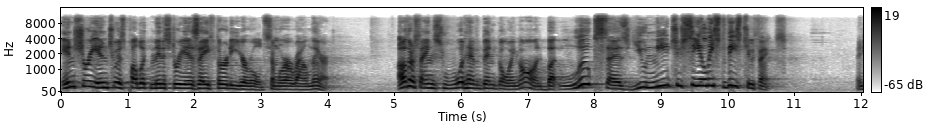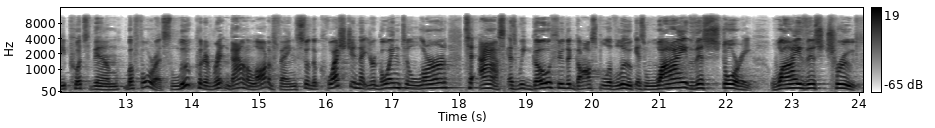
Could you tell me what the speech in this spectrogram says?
entry into his public ministry as a 30 year old, somewhere around there. Other things would have been going on, but Luke says you need to see at least these two things and he puts them before us. Luke could have written down a lot of things. So, the question that you're going to learn to ask as we go through the Gospel of Luke is why this story? Why this truth?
